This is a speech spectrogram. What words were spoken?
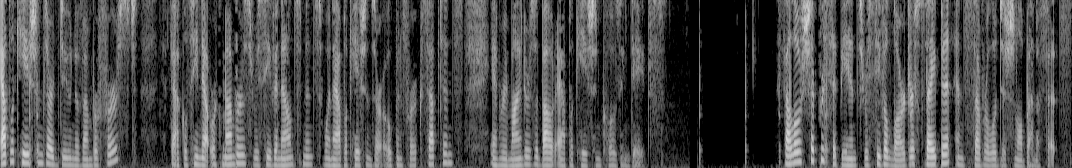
Applications are due November 1st. Faculty Network members receive announcements when applications are open for acceptance and reminders about application closing dates. Fellowship recipients receive a larger stipend and several additional benefits.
